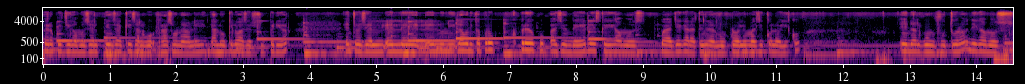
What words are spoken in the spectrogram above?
pero pues digamos él piensa que es algo razonable, algo que lo va a hacer superior. Entonces él, la única preocupación de él es que digamos pueda llegar a tener algún problema psicológico en algún futuro, digamos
